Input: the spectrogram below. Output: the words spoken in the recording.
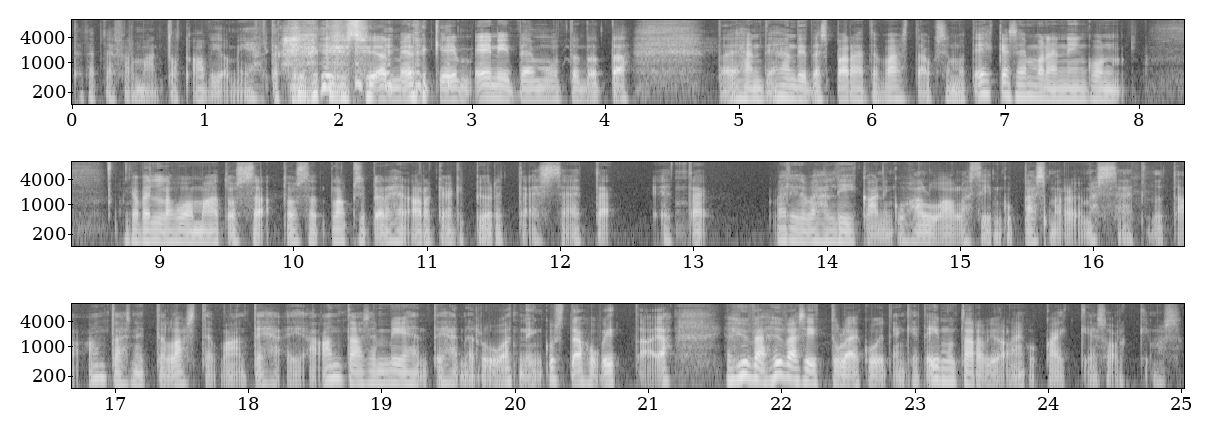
tätä pitäisi varmaan tuota aviomieheltä kysyä melkein eniten, mutta tota, tai hän, hän tietäisi parhaiten vastauksen, mutta ehkä semmoinen niin kuin, mikä välillä huomaa tuossa, tuossa lapsiperheen arkeakin pyörittäessä, että, että välillä vähän liikaa niin kuin haluaa olla siinä niin kuin päsmäröimässä, että tota, antaisi niiden lasten vaan tehdä ja antaa sen miehen tehdä ne ruuat niin kuin sitä huvittaa. Ja, ja hyvä, hyvä siitä tulee kuitenkin, että ei mun tarvi olla niin kuin kaikkea sorkkimassa.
